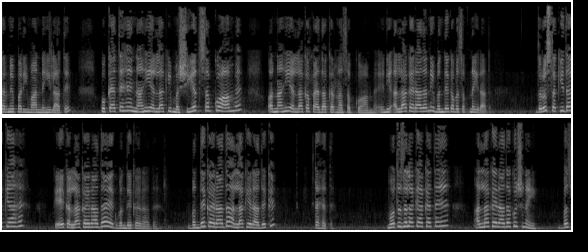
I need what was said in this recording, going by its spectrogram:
کرنے پر ایمان نہیں لاتے وہ کہتے ہیں نہ ہی اللہ کی مشیت سب کو عام ہے اور نہ ہی اللہ کا پیدا کرنا سب کو عام ہے یعنی اللہ کا ارادہ نہیں بندے کا بس اپنا ارادہ درست عقیدہ کیا ہے کہ ایک اللہ کا ارادہ ہے ایک بندے کا ارادہ ہے بندے کا ارادہ اللہ کے ارادے کے تحت ہے محتضلا کیا کہتے ہیں اللہ کا ارادہ کچھ نہیں بس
